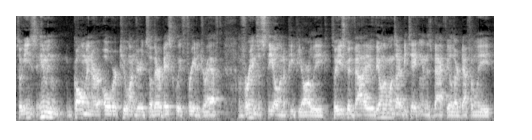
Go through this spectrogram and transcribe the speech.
he's him and Gallman are over 200, so they're basically free to draft. Vereen's a steal in a PPR league, so he's good value. The only ones I'd be taking in this backfield are definitely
